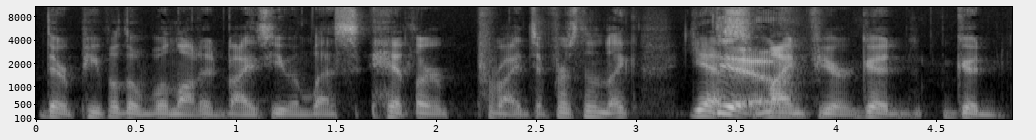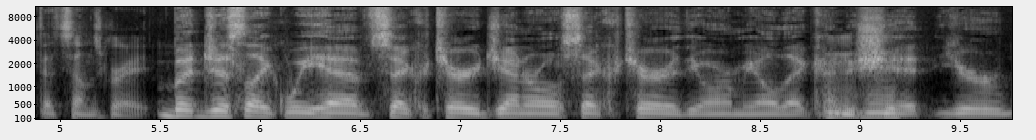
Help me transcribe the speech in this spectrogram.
there are people that will not advise you unless Hitler provides it first. And like, yes, Yeah. Mein Führer, good, good, that sounds great. But just like we have Secretary General, Secretary of the Army, all that kind Mm-hmm. of shit, you're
